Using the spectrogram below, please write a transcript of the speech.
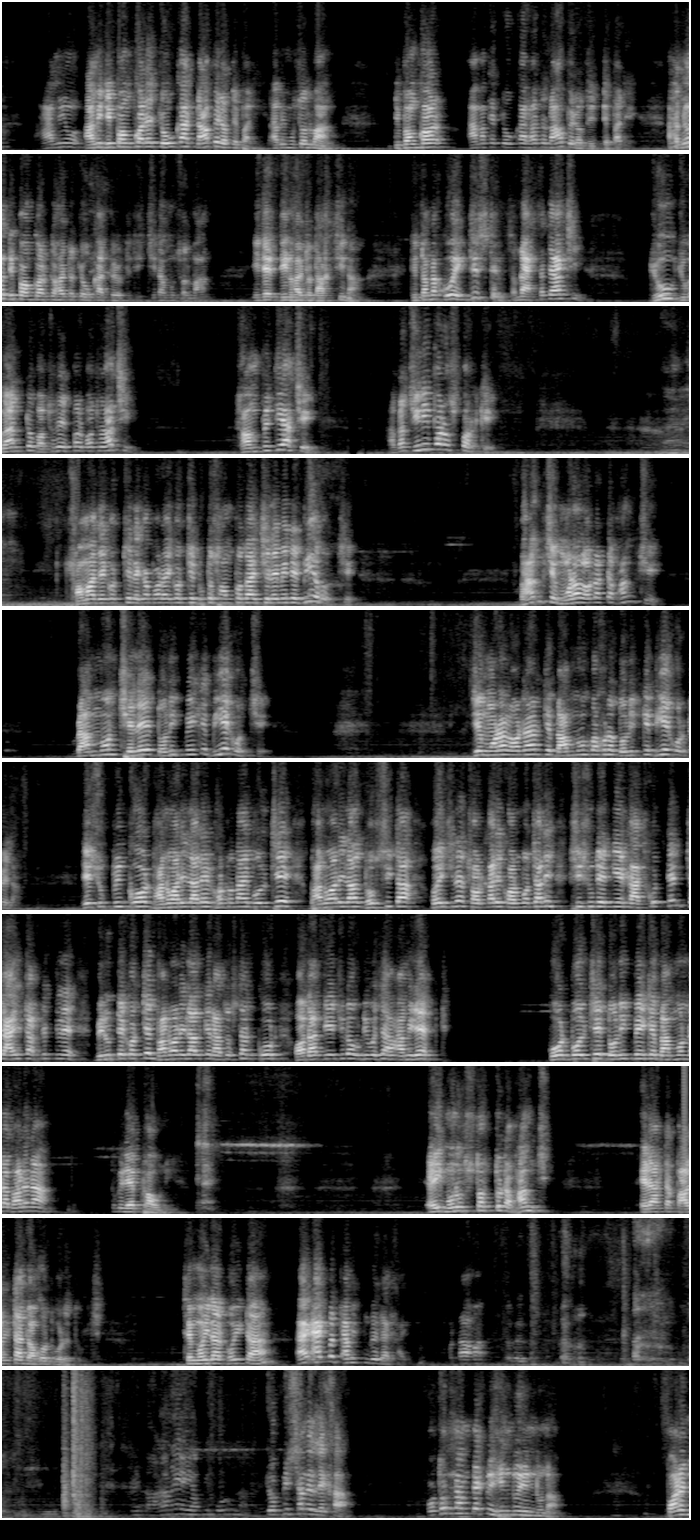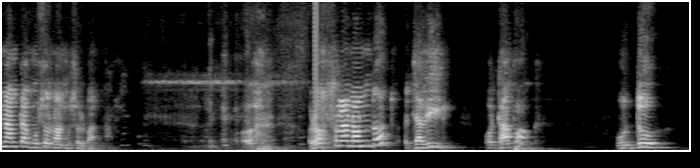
আমিও, আমি দীপঙ্করের চৌকাট না পেরোতে পারি, আমি মুসলমান। দীপঙ্কর আমাকে চৌকার হয়তো নাও পেরোতে দিতে পারে। আমিও দীপঙ্করকে হয়তো চৌকাট পেরোতে দিচ্ছি না, মুসলমান। ঈদের দিন হয়তো ডাকছি না। কিন্তু আমরা কো এক্সিস্টেন্স আমরা একসাথে আছি। যুগ, যুগান্ত, বছরের পর বছর আছি। সম্প্রীতি আছে। আমরা চিনি পরস্পরকে। সমাজ এগোচ্ছে, লেখাপড়া এগোচ্ছে, দুটো সম্প্রদায় ছেলে মেয়েদের বিয়ে হচ্ছে। ভাঙছে মরাল অর্ডারটা ভাঙছে। ব্রাহ্মণ ছেলে, দলিত মেয়েকে বিয়ে করছে। যে মরাল অর্ডার যে ব্রাহ্মণ কখনো দলিতকে বিয়ে করবে না। যে সুপ্রিম কোর্ট ভানোয়ারি লালের ঘটনায় বলছে ভানোয়ারি লাল ধর্ষিতা হয়েছিলেন সরকারি কর্মচারী, শিশুদের নিয়ে কাজ করতেন চাইল্ড ট্রাফিকিংয়ের বিরুদ্ধে করছেন ভানোয়ারি লালকে রাজস্থান কোর্ট অর্ডার দিয়েছিল, উনি বলছে, আমি রেপ্ট কোর্ট বলছে, দলিত মেয়েকে ব্রাহ্মণরা ধরে না, তুমি রেপ্ট হওনি। এই মনুস্তত্ত্বটা ভাঙছে। এরা একটা পাল্টা জগৎ গড়ে তুলছে। সে মহিলার বইটা একবার আমি তুলে দেখাই। ওটা আমার চব্বিশ সালের লেখা। প্রথম নামটা একটু হিন্দু হিন্দু নাম। পরের নামটা মুসলমান মুসলমান নাম। রক্ষণানন্দ জালিল, অধ্যাপক, উর্দু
